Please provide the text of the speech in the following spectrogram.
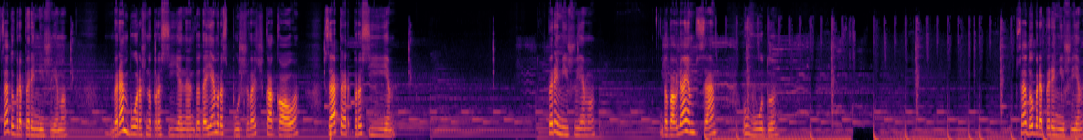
Все добре перемішуємо. Беремо борошно просіяне, додаємо розпушувач, какао, все просіюємо. Перемішуємо. Добавляємо все у воду. Все добре перемішуємо.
